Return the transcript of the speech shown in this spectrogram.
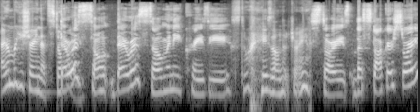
I remember you sharing that story. There was so there was so many crazy stories on the train. Stories. The stalker story?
